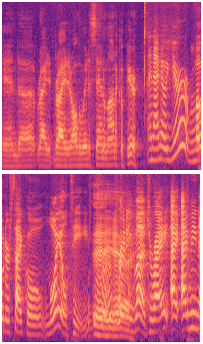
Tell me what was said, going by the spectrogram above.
And uh, ride it, ride it all the way to Santa Monica Pier. And I know your motorcycle loyalty, Yeah. pretty much, right? I, I mean,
